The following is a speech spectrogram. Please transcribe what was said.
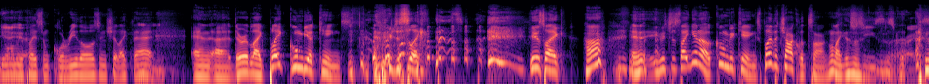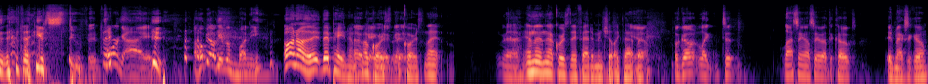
Do you Yeah, want me to play some corridos and shit like that?" And uh, they were like, "Play Kumbia Kings," and they're just like, he was like, "Huh?" And he was just like, "You know, Kumbia Kings, play the chocolate song." I'm like. Jesus Christ. he was- Stupid. Poor guy. I hope y'all give him money. oh no, they, they paid him, of course, good, good. of course. Like, yeah. And then of course they fed him and shit like that. Yeah. But But go like to last thing I'll say about the cokes in Mexico.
